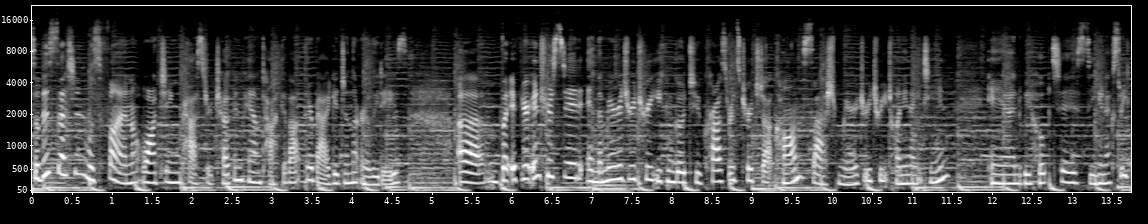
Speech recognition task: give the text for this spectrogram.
So, this session was fun watching Pastor Chuck and Pam talk about their baggage in the early days. Um, but if you're interested in the marriage retreat, you can go to crossroadschurch.com slash marriage retreat 2019. And we hope to see you next week.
